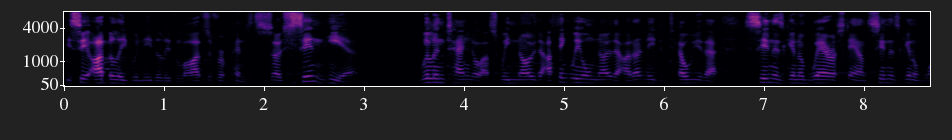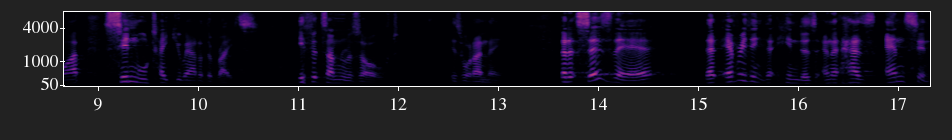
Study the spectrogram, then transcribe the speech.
You see, I believe we need to live lives of repentance. So sin here will entangle us. We know that. I think we all know that. I don't need to tell you that. Sin is going to wear us down. Sin is going to wipe. Sin will take you out of the race if it's unresolved, is what I mean. But it says there that everything that hinders and it has and sin.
